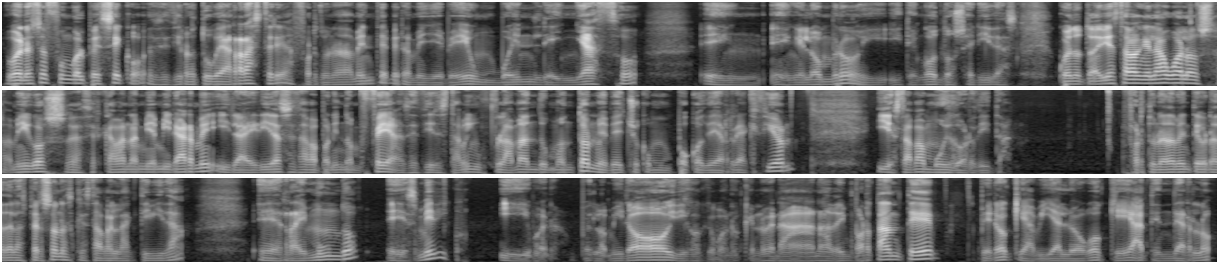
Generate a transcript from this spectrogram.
Bueno, este fue un golpe seco, es decir, no tuve arrastre, afortunadamente, pero me llevé un buen leñazo en, el hombro y, tengo dos heridas. Cuando todavía estaba en el agua, los amigos se acercaban a mí a mirarme y la herida se estaba poniendo fea, es decir, estaba inflamando un montón, me había hecho como un poco de reacción y estaba muy gordita. Afortunadamente, una de las personas que estaba en la actividad, eh, Raimundo, es médico. Y bueno, pues lo miró y dijo que bueno, que no era nada importante, pero que había luego que atenderlo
